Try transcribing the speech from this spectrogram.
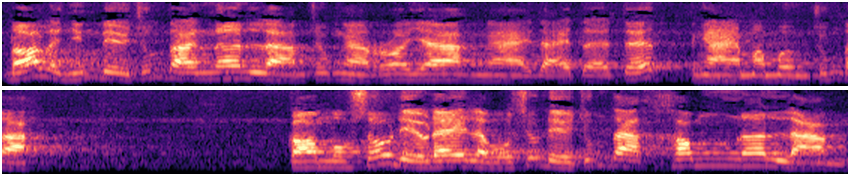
Đó là những điều chúng ta nên làm trong ngày Roya ngày đại tệ Tết ngày mà mừng chúng ta. Còn một số điều đây là một số điều chúng ta không nên làm.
